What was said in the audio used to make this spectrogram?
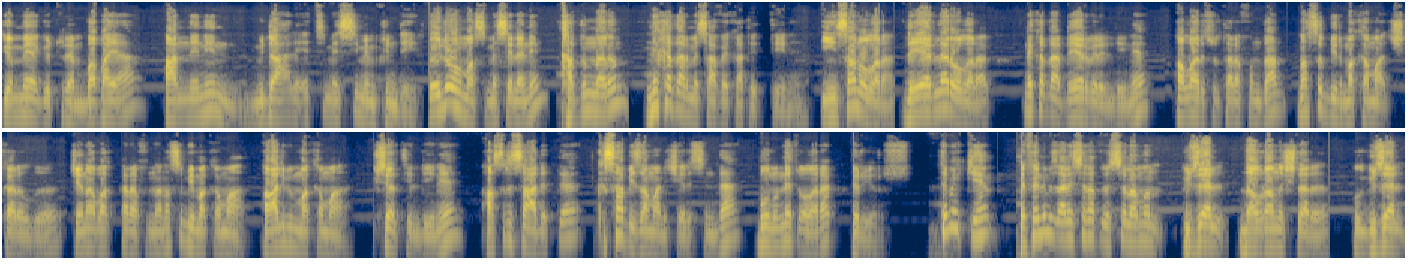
gömmeye götüren babaya annenin müdahale etmesi mümkün değil. Böyle olması meselenin kadınların ne kadar mesafe kat ettiğini, insan olarak, değerler olarak ne kadar değer verildiğini Allah Resulü tarafından nasıl bir makama çıkarıldığı, Cenab-ı Hak tarafından nasıl bir makama, âli bir makama yükseltildiğini asr-ı saadette kısa bir zaman içerisinde bunu net olarak görüyoruz. Demek ki Efendimiz Aleyhisselatü Vesselam'ın güzel davranışları, bu güzel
